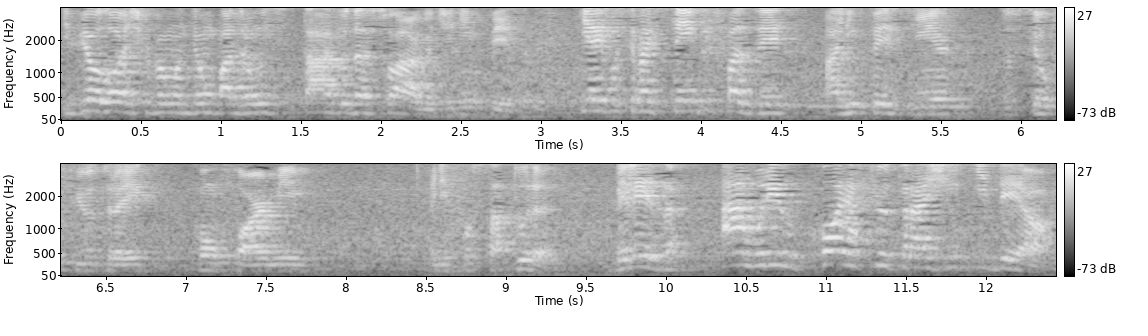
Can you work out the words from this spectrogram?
e biológica para manter um padrão estável da sua água de limpeza. E aí você vai sempre fazer a limpezinha do seu filtro aí conforme ele for saturando. Beleza? Ah, Murilo, qual é a filtragem ideal?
